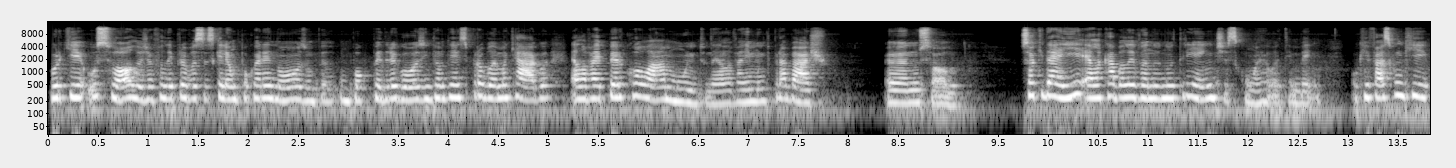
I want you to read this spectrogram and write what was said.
Porque o solo, já falei para vocês que ele é um pouco arenoso, um, um, pouco pedregoso, então tem esse problema que a água ela vai percolar muito, né? Ela vai muito para baixo uh, no solo. Só que daí ela acaba levando nutrientes com ela também, o que faz com que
